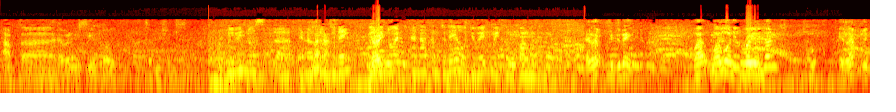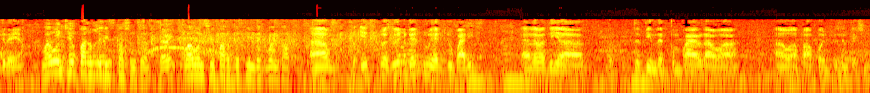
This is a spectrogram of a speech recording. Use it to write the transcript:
after having received both submissions. Will we know uh, an outcome today? Will Sorry? we know an outcome today or do we wait, wait for the parliament tomorrow? It'll have to be today. Why, why won't we... It'll have to be today, yeah. Why weren't you part of the discussion, sir? Sorry? Why weren't you part of the team that went up? Uh, it was limited. We had two parties. And there was the, uh, the team that compiled our, our PowerPoint presentation.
